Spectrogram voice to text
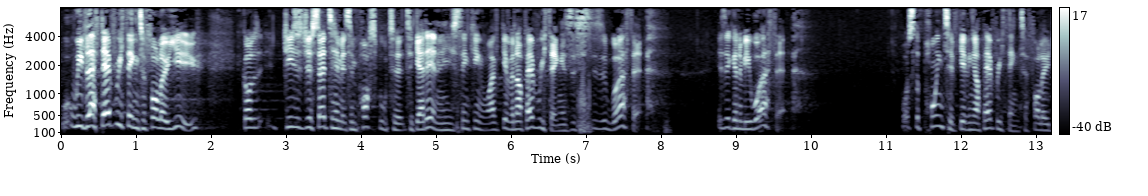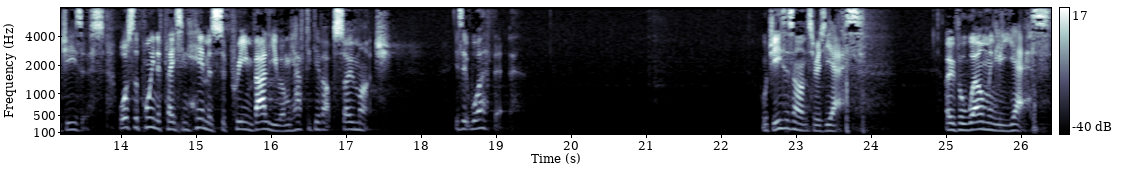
We've left everything to follow you. God, Jesus just said to him, it's impossible to, to get in. And he's thinking, well, I've given up everything. Is this is it worth it? Is it going to be worth it? What's the point of giving up everything to follow Jesus? What's the point of placing him as supreme value when we have to give up so much? Is it worth it? Well, Jesus' answer is yes. Overwhelmingly yes.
